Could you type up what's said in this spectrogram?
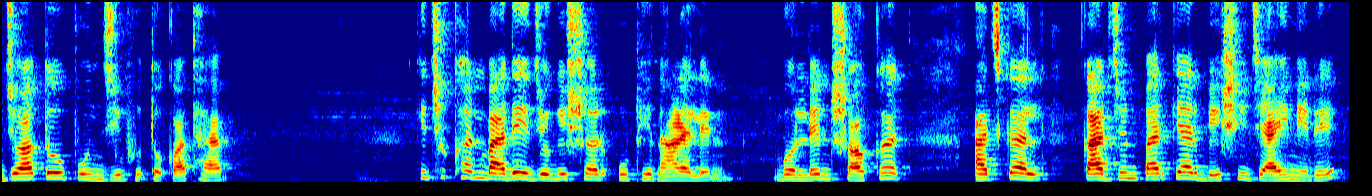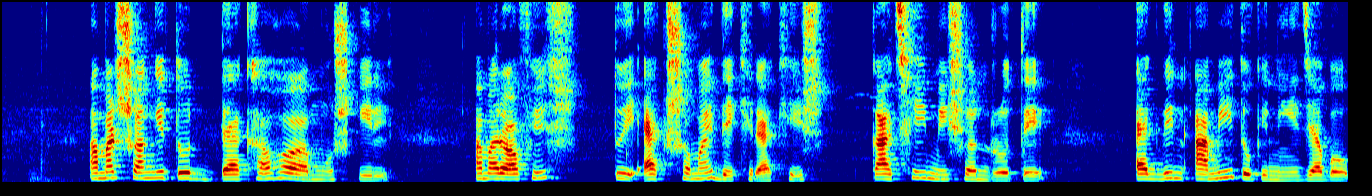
যত পুঞ্জীভূত কথা। কিছুক্ষণ বাদে যোগেশ্বর উঠে দাঁড়ালেন। বললেন, শওকত, আজকাল কার্জন পার্কে আর বেশি যাইনি রে। আমার সঙ্গে তোর দেখা হওয়া মুশকিল। আমার অফিস তুই এক সময় দেখে রাখিস। কাছেই মিশন রোতে। একদিন আমিই তোকে নিয়ে যাব।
